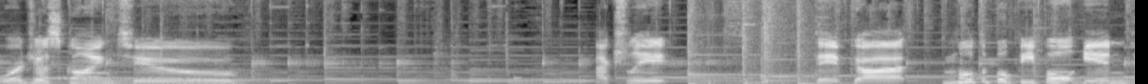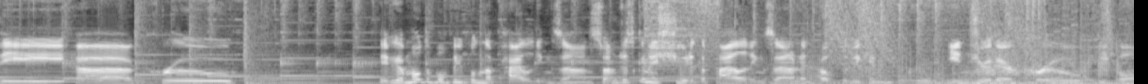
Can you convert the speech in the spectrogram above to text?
We're just going to. Actually, they've got multiple people in the uh, crew. They've got multiple people in the piloting zone, so I'm just gonna shoot at the piloting zone and hope that we can injure their crew people.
